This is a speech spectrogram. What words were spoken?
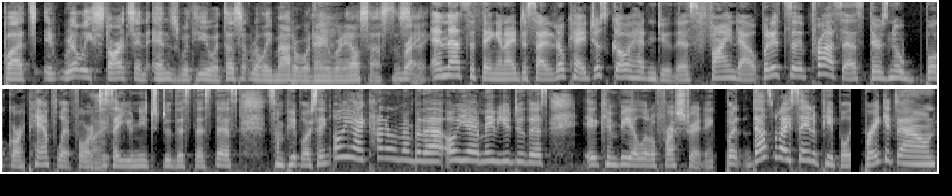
But it really starts and ends with you. It doesn't really matter what anybody else has to Right. say. Right. And that's the thing. And I decided, okay, just go ahead and do this, find out. But it's a process. There's no book or pamphlet for it to say you need to do this, this, this. Some people are saying, oh, yeah, I kind of remember that. Oh, yeah, maybe you do this. It can be a little frustrating. But that's what I say to people break it down,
